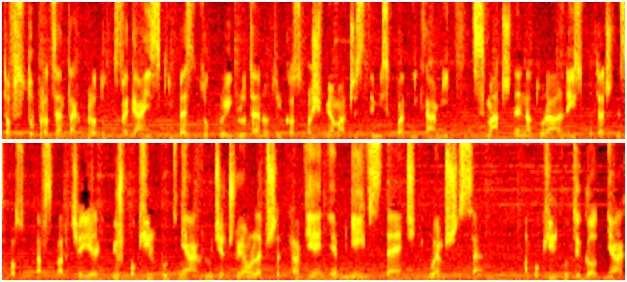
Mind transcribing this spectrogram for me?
To w 100% produkt wegański, bez cukru i glutenu, tylko z ośmioma czystymi składnikami. Smaczny, naturalny i skuteczny sposób na wsparcie jeli. Już po kilku dniach ludzie czują lepsze trawienie, mniej wzdęć i głębszy sen. A po kilku tygodniach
